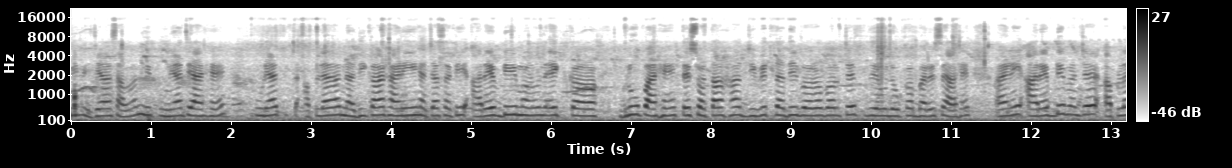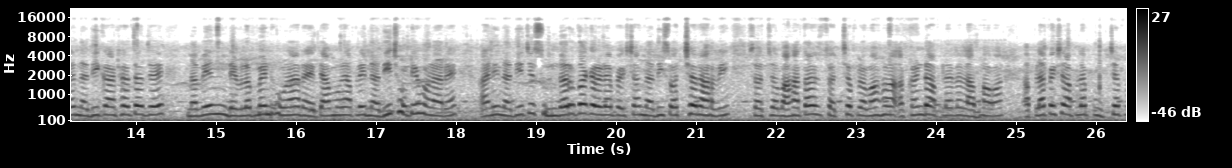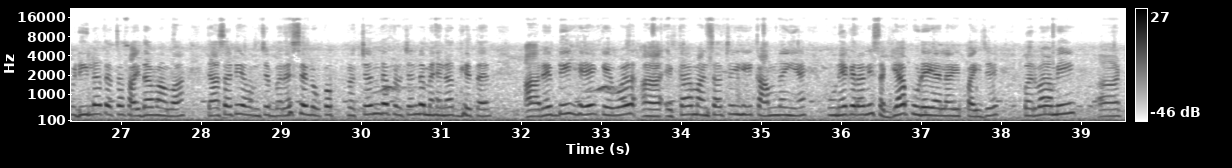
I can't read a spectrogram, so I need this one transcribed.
मी विजया सावंत मी पुण्याचे आहे. पुण्यात आपल्या नदीकाठ आणि ह्याच्यासाठी आर एफ डी म्हणून एक ग्रुप आहे. ते स्वतः जीवित नदीबरोबरचेच लोक बरेचसे आहेत. आणि आर एफ डी म्हणजे आपलं नदीकाठाचं जे नवीन डेव्हलपमेंट होणार आहे त्यामुळे आपली नदी छोटी होणार आहे. आणि नदीची सुंदरता करण्यापेक्षा नदी स्वच्छ राहावी स्वच्छ वाहता स्वच्छ प्रवाह अखंड आपल्याला लाभावा. आपल्यापेक्षा आपल्या पुढच्या पिढीला त्याचा फायदा व्हावा. त्यासाठी आमचे बरेचसे लोक प्रचंड प्रचंड मेहनत घेत आहेत. आर एफ डी हे केवळ एका माणसाचे ही काम नाही आहे पुणेकरांनी सगळ्या पुढे यायला पाहिजे. परवा आम्ही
